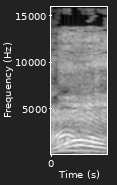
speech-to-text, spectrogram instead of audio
啊。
